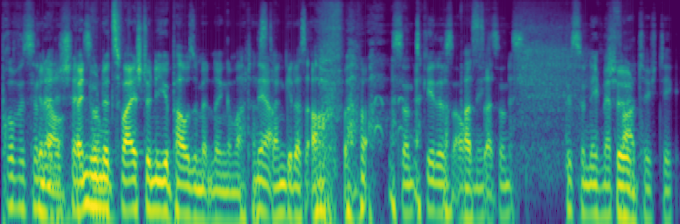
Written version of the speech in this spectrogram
Professionelle genau. Schätzung. Wenn du eine zweistündige Pause mittendrin gemacht hast, Ja. dann geht das auf. Sonst geht es auch nicht, das. sonst bist du nicht mehr Schön. fahrtüchtig.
